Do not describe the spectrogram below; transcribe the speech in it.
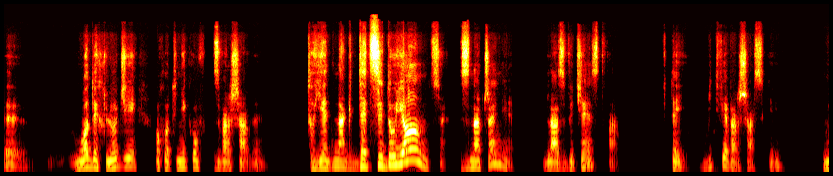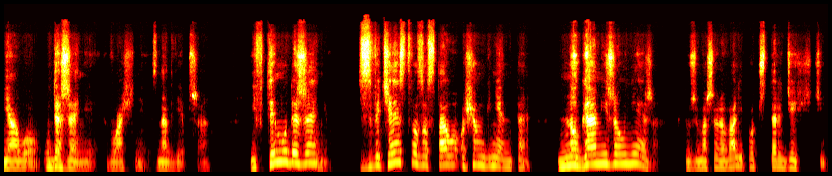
y, młodych ludzi, ochotników z Warszawy, to jednak decydujące znaczenie dla zwycięstwa w tej bitwie warszawskiej miało uderzenie właśnie z nadwieprza. I w tym uderzeniu zwycięstwo zostało osiągnięte nogami żołnierza, którzy maszerowali po czterdzieści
